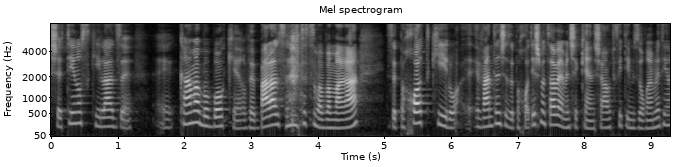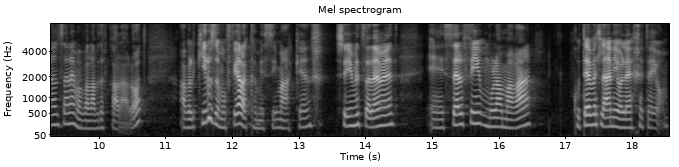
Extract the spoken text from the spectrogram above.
שטינוס קילדזה אה, קמה בבוקר ובא לה לצלם את עצמה במראה, זה פחות, כאילו, הבנתם שזה פחות, יש מצב באמת שכן, שהאוטפיטים זורם לטינה לצלם, אבל לאו דווקא לעלות. אבל כאילו זה מופיע לה כמשימה, כן? שהיא מצלמת אה, סלפי מול המראה, כותבת לאן היא הולכת היום.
